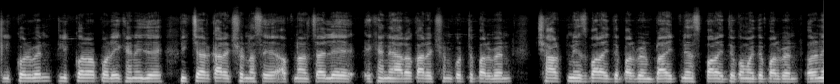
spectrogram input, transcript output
ক্লিক করবেন। ক্লিক করার পরে এখানে যে পিকচার কারেকশন আছে, আপনার চাইলে এখানে আরও কারেকশন করতে পারবেন শার্পনেস বাড়াইতে পারবেন ব্রাইটনেস বাড়াইতে, কমাইতে পারবেন। ধরেন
